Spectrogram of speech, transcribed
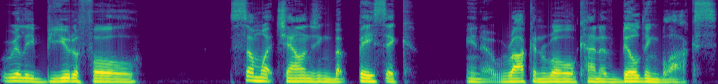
really beautiful, somewhat challenging, but basic, you know, rock and roll kind of building blocks.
